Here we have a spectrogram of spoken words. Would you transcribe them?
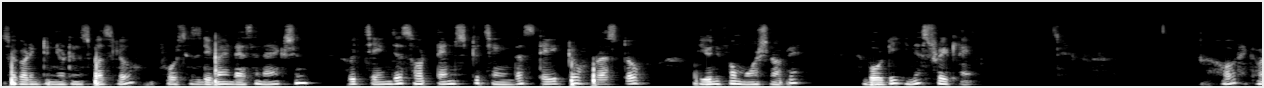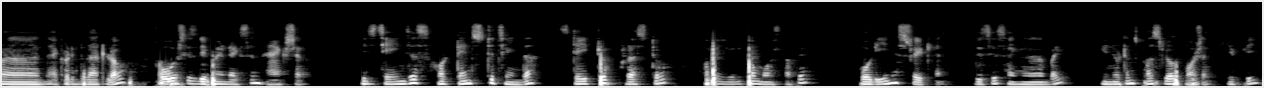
So according to Newton's first law force is defined as an action which changes or tends to change the state of rest of uniform motion of a body in a straight line or uh, according to that law force is defined as an action which changes or tends to change the state of rest of, of a uniform motion of a body in a straight line. This is uh, by Newton's first law of motion. If we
